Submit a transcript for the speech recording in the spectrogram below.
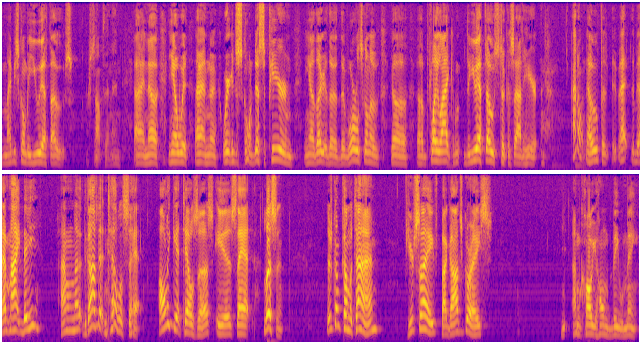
maybe it's going to be UFOs or something, and and uh, you know, we, and uh, we're just going to disappear, and you know, the the, the world's going to uh, uh, play like the UFOs took us out of here. I don't know if, it, if that, that might be. I don't know. God doesn't tell us that. All He get tells us is that listen, there's going to come a time if you're saved by God's grace, I'm going to call you home to be with me,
